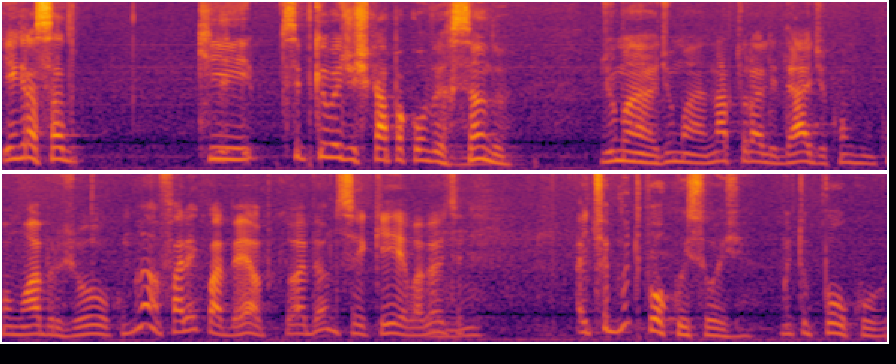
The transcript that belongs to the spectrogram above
E é engraçado que sempre que eu vejo o Scarpa conversando de uma de uma naturalidade como como abre o jogo, como, não, eu falei com o Abel porque o Abel não sei o quê, o Abel não sei- a gente vê muito pouco isso hoje, muito pouco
